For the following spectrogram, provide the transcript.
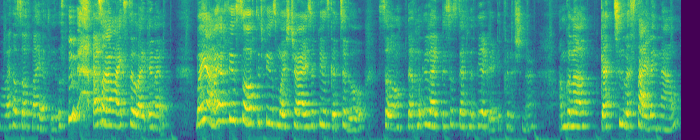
I like how soft my hair feels. That's why I'm like still like in it. But yeah, my hair feels soft, it feels moisturized, it feels good to go. So definitely like, this is definitely a great deep conditioner. I'm gonna get to the styling now.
